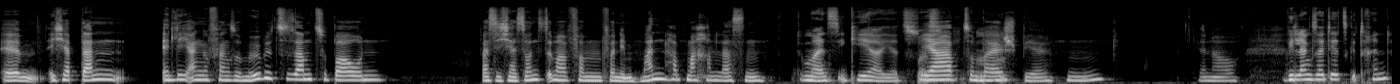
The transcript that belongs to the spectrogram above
Ähm, ich habe dann endlich angefangen, so Möbel zusammenzubauen, was ich ja sonst immer vom, von dem Mann hab machen lassen. Du meinst Ikea jetzt? Was? Ja, zum Mhm. Beispiel. Hm. Genau. Wie lange seid ihr jetzt getrennt?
